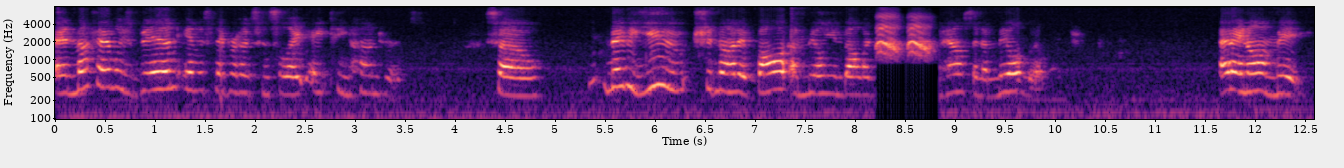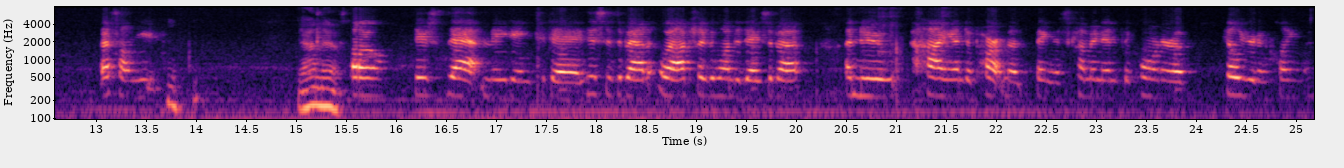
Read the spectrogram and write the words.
and my family's been in this neighborhood since the late 1800s. So maybe you should not have bought a million dollar house in a mill village. That ain't on me. That's on you. Yeah, I know. So there's that meeting today. This is about, well, actually, the one today is about a new high-end apartment thing that's coming into the corner of Hilliard and Clingman.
